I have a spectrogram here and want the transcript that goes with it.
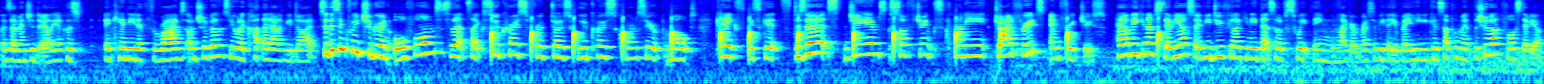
as I mentioned earlier, because a candida thrives on sugar so you want to cut that out of your diet. So this includes sugar in all forms so that's like sucrose, fructose, glucose, corn syrup, malt, cakes, biscuits, desserts, jams, soft drinks, honey, dried fruits and fruit juice. However, you can have stevia, so if you do feel like you need that sort of sweet thing, like a recipe that you're baking, you can supplement the sugar for stevia,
